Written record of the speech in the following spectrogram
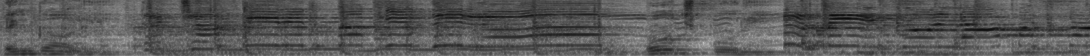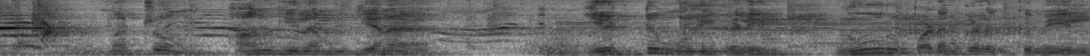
பெங்காலி போஜ்பூரி மற்றும் ஆங்கிலம் என எட்டு மொழிகளில் நூறு படங்களுக்கு மேல்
